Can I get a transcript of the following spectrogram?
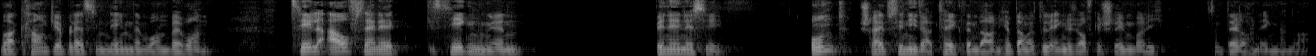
war Count your blessing, name them one by one. Zähle auf seine Segnungen, benenne sie. Und schreib sie nieder, take them down. Ich habe damals ein bisschen Englisch aufgeschrieben, weil ich zum Teil auch in England war.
